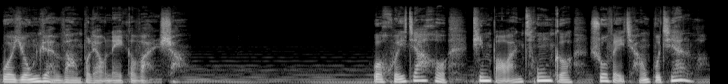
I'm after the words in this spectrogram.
我永远忘不了那个晚上。我回家后，听保安聪哥说伟强不见了，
